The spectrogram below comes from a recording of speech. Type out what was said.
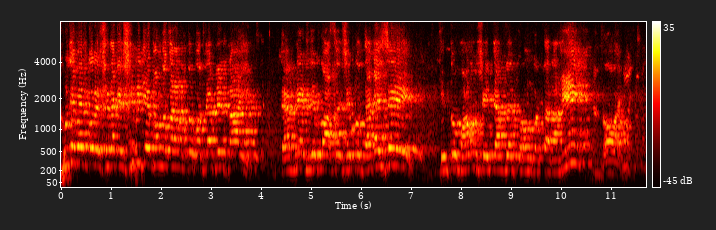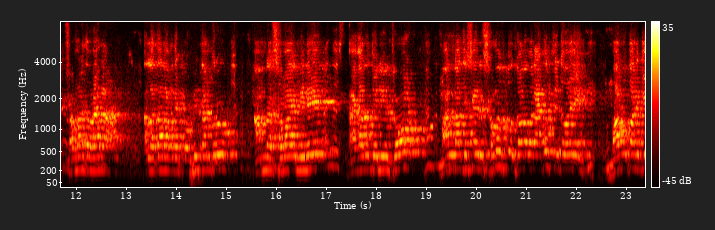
খুঁজে বের করে সেটাকে সিবিজে বন্ধ করার মতো ট্যাবলেট নাই। ট্যাবলেট যেগুলো আছে সেগুলো দেখাইছে। কিন্তু মানুষ এই ট্যাবলেট গ্রহণ করতে রাজি নয়। সম্মানিত ভাইরা আল্লাহ তাআলা আমাদের তৌফিক দান করুক। আমরা সবাই মিলে এগারো দলীয় জোট বাংলাদেশের সমস্ত জনগণ একত্রিত হয়ে বারো তারিখে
